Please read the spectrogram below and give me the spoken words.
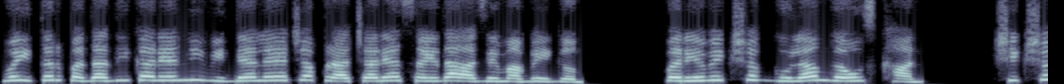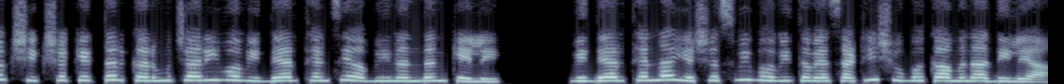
व इतर पदाधिकाऱ्यांनी विद्यालयाच्या प्राचार्या सैदा आजेमा बेगम पर्यवेक्षक गुलाम गौस खान शिक्षक शिक्षकेतर कर्मचारी व विद्यार्थ्यांचे अभिनंदन केले. विद्यार्थ्यांना यशस्वी भवितव्यासाठी शुभकामना दिल्या.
